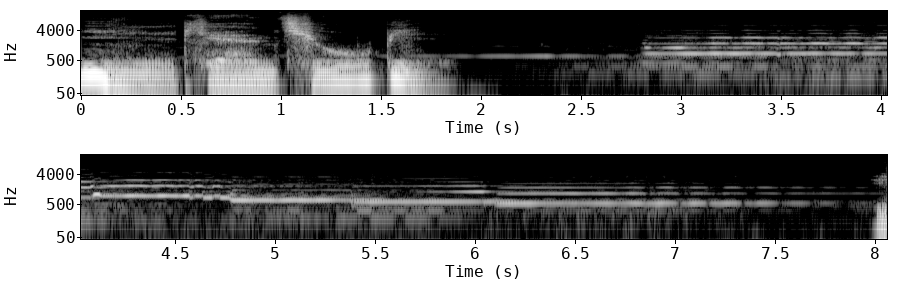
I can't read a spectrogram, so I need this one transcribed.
一天秋碧。欲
